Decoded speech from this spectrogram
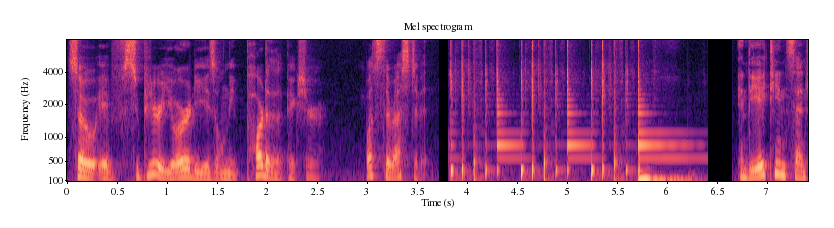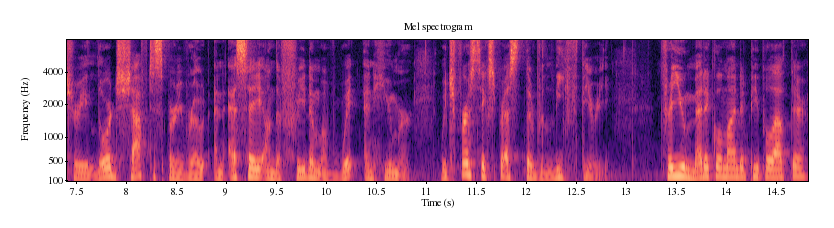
So if superiority is only part of the picture, what's the rest of it? In the 18th century, Lord Shaftesbury wrote an essay on the freedom of wit and humor, which first expressed the relief theory. For you medical minded people out there,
